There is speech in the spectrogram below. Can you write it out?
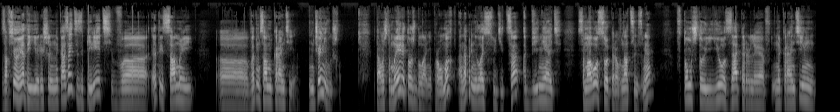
За все это ее решили наказать и запереть в этой самой, э, в этом самом карантине. Ничего не вышло. Потому что Мэри тоже была не промах. Она принялась судиться, обвинять самого Сопера в нацизме, в том, что ее заперли на карантин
